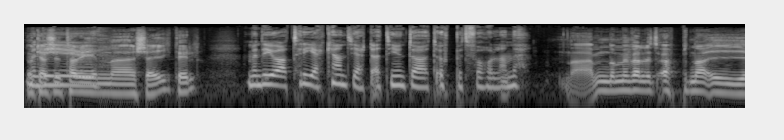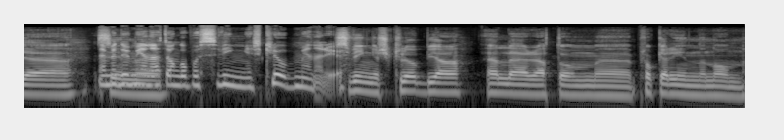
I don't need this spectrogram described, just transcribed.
De Men kanske är tar ju- in en tjej till. Men det är ju att ha trekant hjärtat, det är ju inte att ha ett öppet förhållande. Nej, men de är väldigt öppna i eh, Nej sin men du menar eh, att de går på swingersklubb menar du swingersklubb, ja. Eller att de eh, plockar in någon,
